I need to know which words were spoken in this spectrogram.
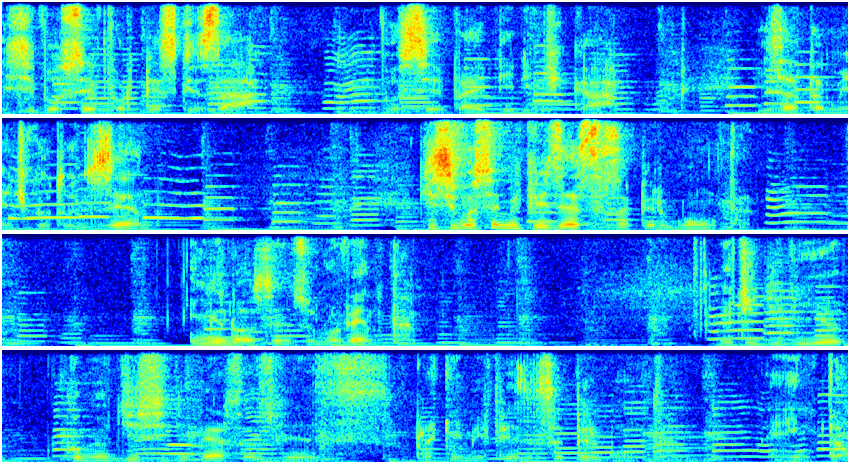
e se você for pesquisar, você vai verificar exatamente o que eu estou dizendo, que se você me fizesse essa pergunta em 1990, eu te diria, como eu disse diversas vezes para quem me fez essa pergunta, é então.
